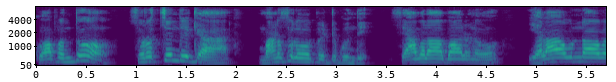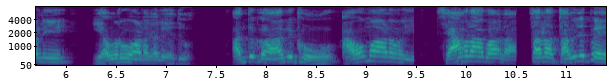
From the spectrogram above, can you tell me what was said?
కోపంతో సురచంద్రిక మనసులో పెట్టుకుంది. శ్యామలాబాలను ఎలా ఉన్నావని ఎవరూ అడగలేదు. అందుకు ఆమెకు అవమానం శ్యామలాబాల తన తల్లిపై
